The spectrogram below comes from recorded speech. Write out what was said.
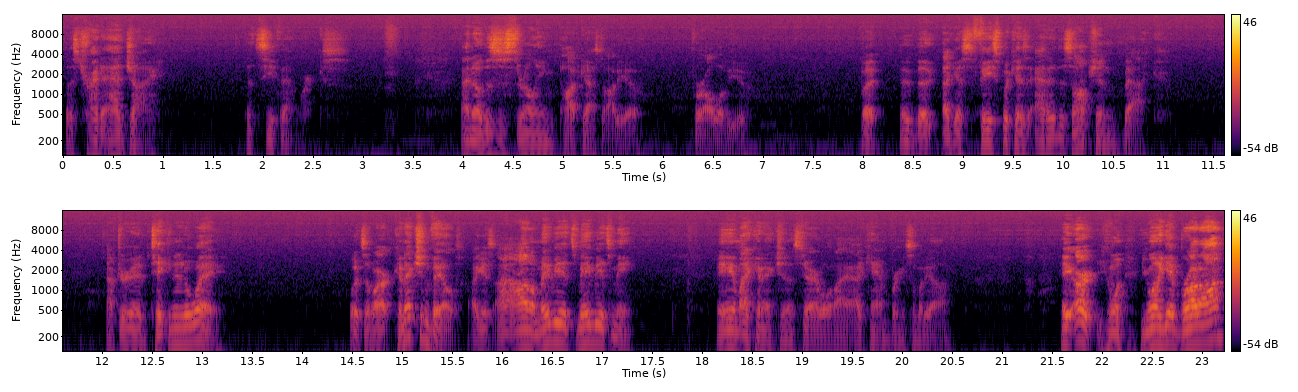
let's try to add Jai. Let's see if that works. I know this is thrilling podcast audio for all of you, but I guess Facebook has added this option back after it had taken it away. What's up, Art? Connection failed. I guess I, I don't know. Maybe it's maybe it's me. Maybe my connection is terrible and I, I can't bring somebody on. Hey, Art, you want you want to get brought on?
